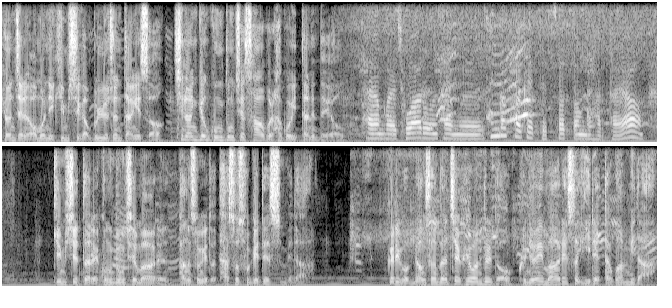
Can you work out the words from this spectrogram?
현재는 어머니 김 씨가 물려준 땅에서 친환경 공동체 사업을 하고 있다는데요. 자연과의 조화로운 삶을 생각하게 됐었던 것 같아요 김 씨 딸의 공동체 마을은 방송에도 다소 소개됐습니다. 그리고 명상단체 회원들도 그녀의 마을에서 일했다고 합니다.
